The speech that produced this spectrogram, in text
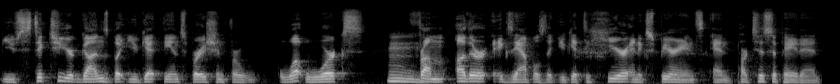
you stick to your guns, but you get the inspiration for what works hmm. from other examples that you get to hear and experience and participate in,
